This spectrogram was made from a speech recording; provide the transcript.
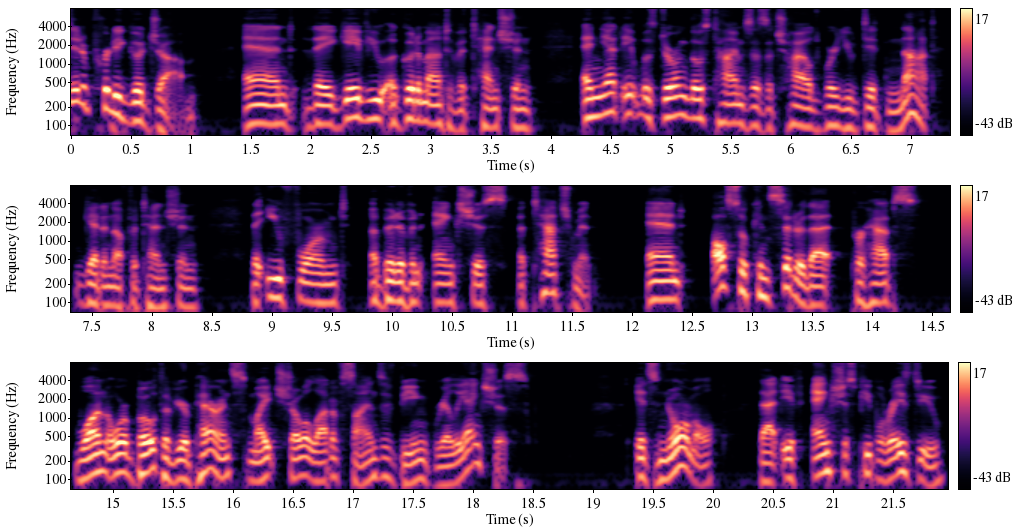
did a pretty good job and they gave you a good amount of attention, and yet it was during those times as a child where you did not get enough attention that you formed a bit of an anxious attachment. And also consider that perhaps one or both of your parents might show a lot of signs of being really anxious. It's normal that if anxious people raised you,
